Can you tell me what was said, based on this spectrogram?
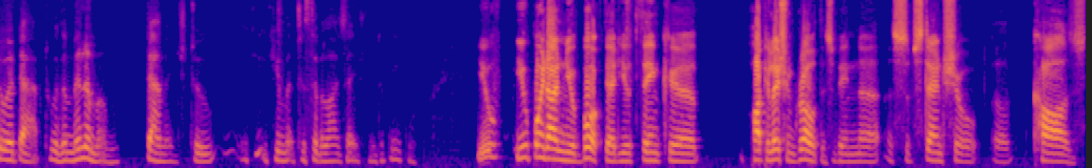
to adapt with a minimum damage to human to civilization to people. You you point out in your book that you think uh, population growth has been uh, a substantial uh, cause,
